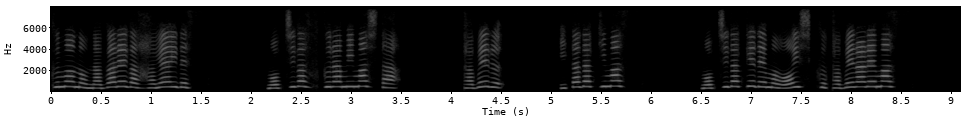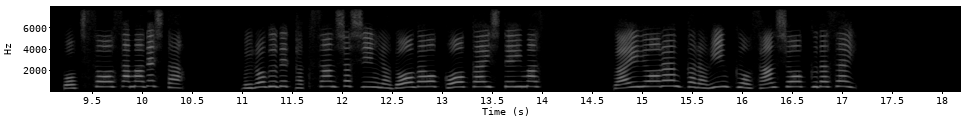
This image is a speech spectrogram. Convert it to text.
雲の流れが速いです。餅が膨らみました。食べる。いただきます。餅だけでも美味しく食べられます。ごちそうさまでした。ブログでたくさん写真や動画を公開しています。概要欄からリンクを参照ください。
